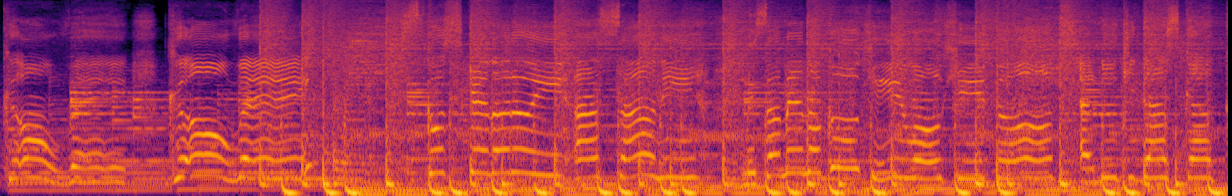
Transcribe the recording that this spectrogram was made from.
go away, go away. 少し気だるい朝に目覚めのコーヒーを一つ歩き出す格好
